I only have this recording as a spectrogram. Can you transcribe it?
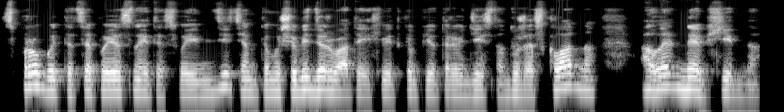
Спробуйте це пояснити своїм дітям, тому що відірвати їх від комп'ютерів дійсно дуже складно, але необхідно.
